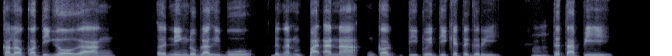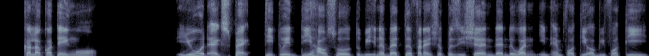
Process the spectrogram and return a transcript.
Kalau kau tiga orang earning 12,000 dengan empat anak engkau T20 kategori. Hmm. Tetapi kalau kau tengok you would expect T20 household to be in a better financial position than the one in M40 or B40.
